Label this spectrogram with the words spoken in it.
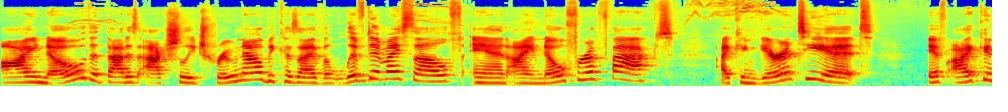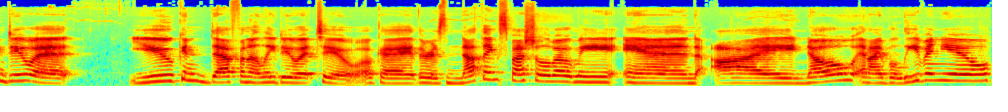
I know that that is actually true now because I've lived it myself and I know for a fact, I can guarantee it, if I can do it, you can definitely do it too, okay? There is nothing special about me, and I know and I believe in you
